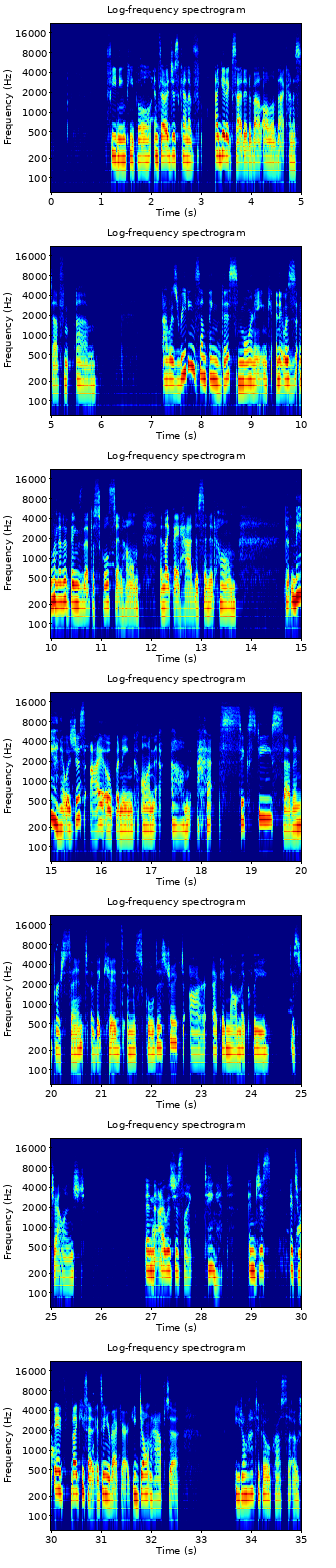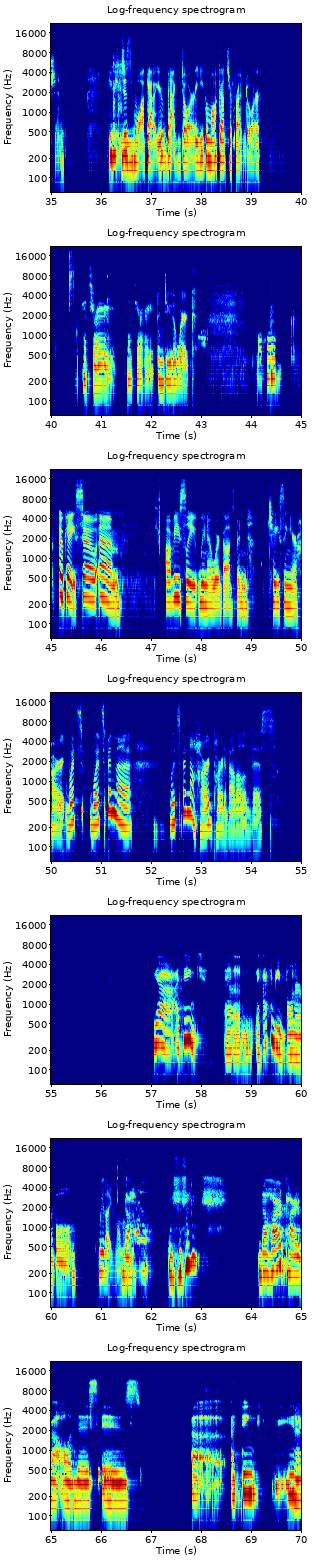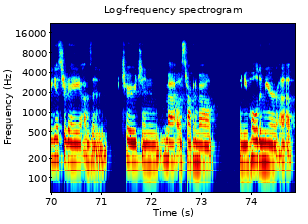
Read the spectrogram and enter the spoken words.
feeding people. And so it just kind of I get excited about all of that kind of stuff. Um, I was reading something this morning, and it was one of the things that the school sent home, and like they had to send it home. But man, it was just eye opening on um, 67% of the kids in the school district are economically dischallenged. And I was just like, dang it. And just, it's, it's like you said, it's in your backyard. You don't have to, you don't have to go across the ocean. You can just walk out your back door. You can walk out your front door. That's right. That's right. And do the work. Okay, so um obviously we know where God's been chasing your heart. What's what's been the what's been the hard part about all of this? Yeah, I think um if I can be vulnerable. We like vulnerable. The the hard part about all of this is uh, I think, you know, yesterday I was in church and Matt was talking about when you hold a mirror up,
